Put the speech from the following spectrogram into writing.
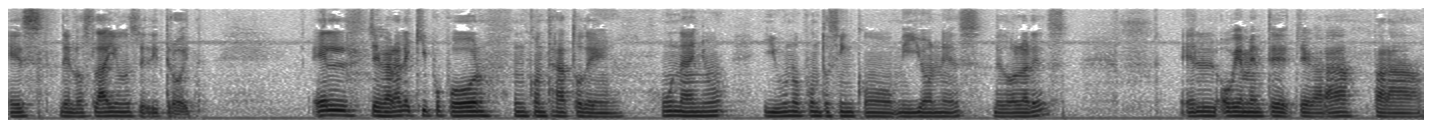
es de los Lions de Detroit. Él llegará al equipo por un contrato de un año y 1.5 millones de dólares. Él obviamente llegará para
